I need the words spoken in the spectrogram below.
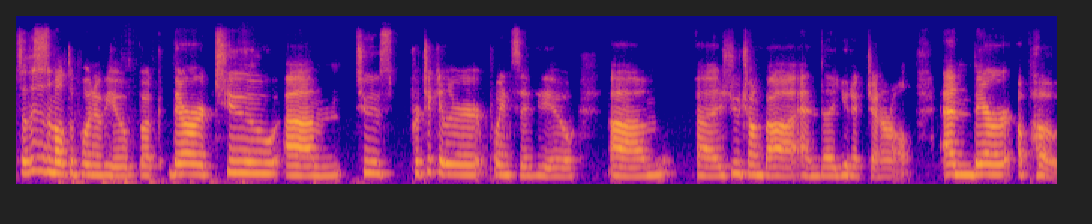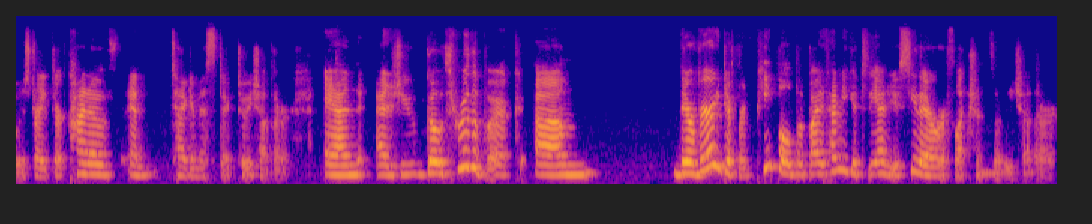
so this is a multiple point of view book. There are two um, two particular points of view, um, uh, Zhu Chongba and the eunuch general, and they're opposed, right? They're kind of antagonistic to each other. And as you go through the book, um, they're very different people, but by the time you get to the end, you see they're reflections of each other.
